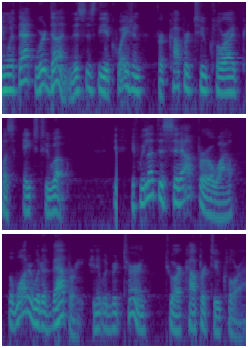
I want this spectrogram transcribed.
And with that, we're done. This is the equation for copper 2 chloride plus H2O. If we let this sit out for a while, the water would evaporate and it would return to our copper 2 chloride.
